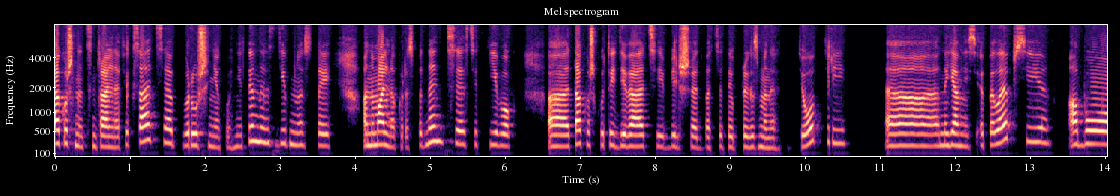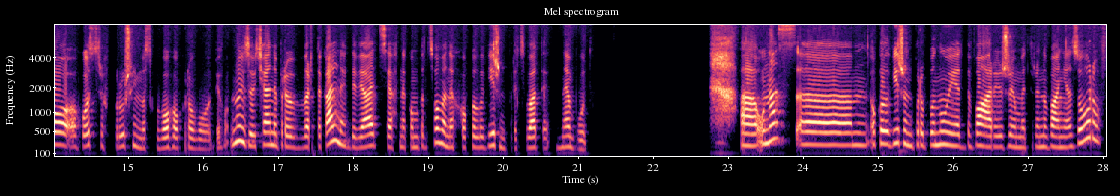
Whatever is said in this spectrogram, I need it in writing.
Також нецентральна фіксація, порушення когнітивних здібностей, аномальна кореспонденція сітківок, е, також кути девіації більше 20 призмених діоптрій, е, наявність епілепсії або гострих порушень мозкового кровообігу. Ну і, звичайно, при вертикальних девіаціях некомпенсованих околовіжн працювати не буде. Е, У нас е, Околовіжн пропонує два режими тренування зору. В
